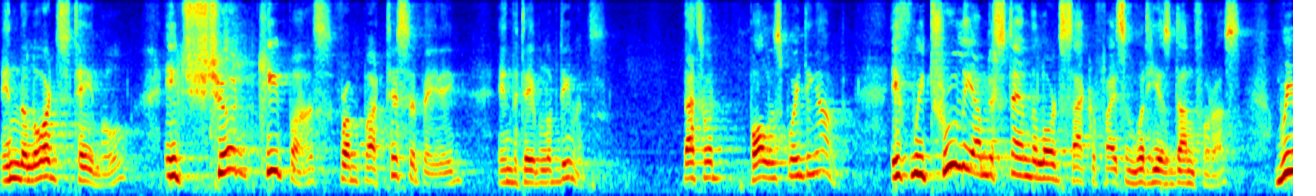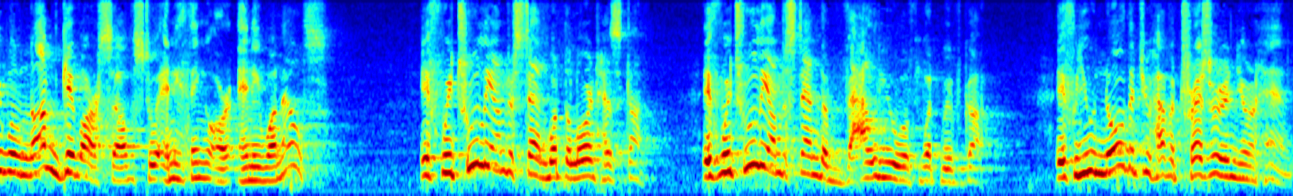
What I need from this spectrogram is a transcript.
in the Lord's table, it should keep us from participating in the table of demons. That's what Paul is pointing out. If we truly understand the Lord's sacrifice and what he has done for us, we will not give ourselves to anything or anyone else. If we truly understand what the Lord has done, if we truly understand the value of what we've got, if you know that you have a treasure in your hand,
